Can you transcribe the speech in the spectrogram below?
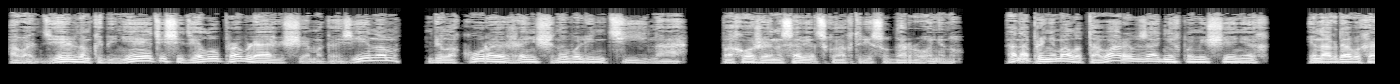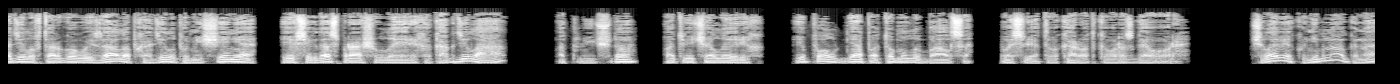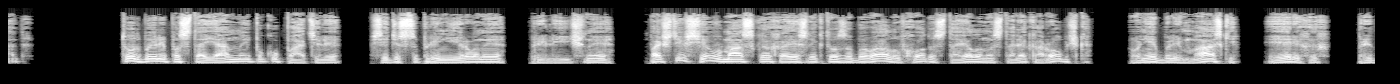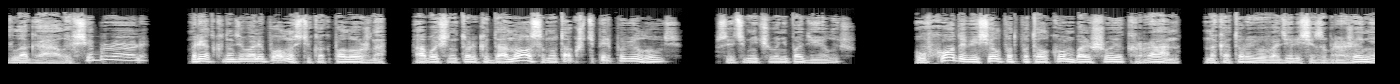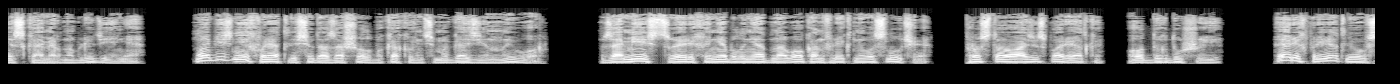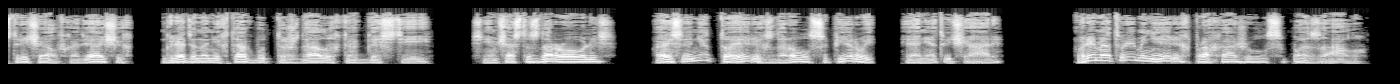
А в отдельном кабинете сидела управляющая магазином белокурая женщина Валентина, похожая на советскую актрису Доронину. Она принимала товары в задних помещениях, иногда выходила в торговый зал, обходила помещения и всегда спрашивала Эриха, как дела? «Отлично», — отвечал Эрих, и полдня потом улыбался после этого короткого разговора. Человеку немного надо. Тут были постоянные покупатели, все дисциплинированные, приличные, почти все в масках, а если кто забывал, у входа стояла на столе коробочка, в ней были маски, Эрих их предлагал, и все брали. Редко надевали полностью, как положено, обычно только до носа, но так уж теперь повелось. С этим ничего не поделаешь. У входа висел под потолком большой экран, на который выводились изображения с камер наблюдения. Но без них вряд ли сюда зашел бы какой-нибудь магазинный вор. За месяц у Эриха не было ни одного конфликтного случая. Просто оазис порядка, отдых души. Эрих приветливо встречал входящих, глядя на них так, будто ждал их как гостей. С ним часто здоровались, а если нет, то Эрих здоровался первый, и они отвечали. Время от времени Эрих прохаживался по залу.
